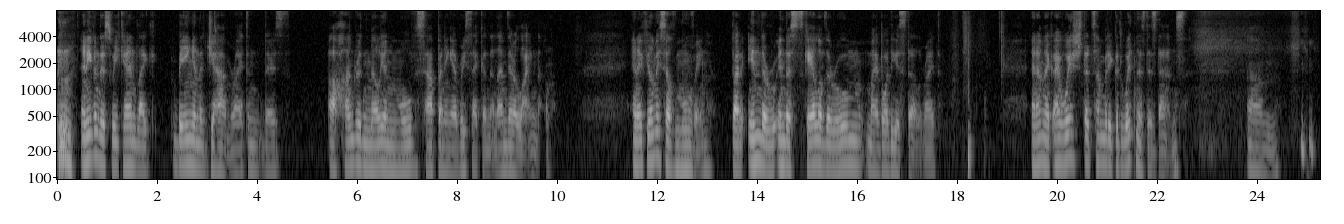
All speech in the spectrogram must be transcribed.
and even this weekend like being in the jam right? And there's a hundred million moves happening every second and i'm there lying down. And i feel myself moving but in the in the scale of the room my body is still right? And i'm like i wish that somebody could witness this dance. Um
